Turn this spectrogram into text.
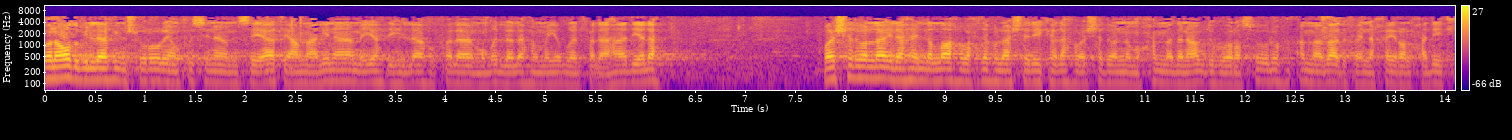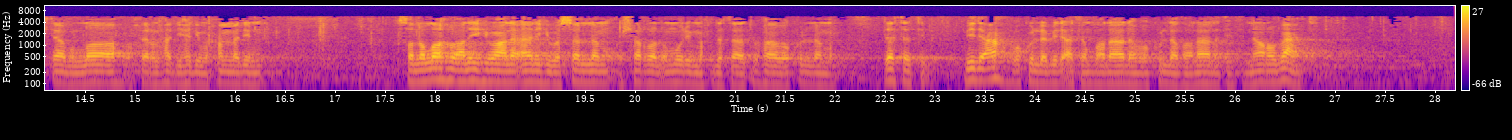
ونعوذ بالله من شرور أنفسنا ومن سيئات أعمالنا من يهده الله فلا مضل له ومن يضلل فلا هادي له وأشهد أن لا إله إلا الله وحده لا شريك له وأشهد أن محمدا عبده ورسوله أما بعد فإن خير الحديث كتاب الله وخير الهدي هدي محمد صلى الله عليه وعلى آله وسلم وشر الأمور محدثاتها وكل محدثة بدعة وكل بدعة ضلالة وكل ضلالة في النار وبعد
